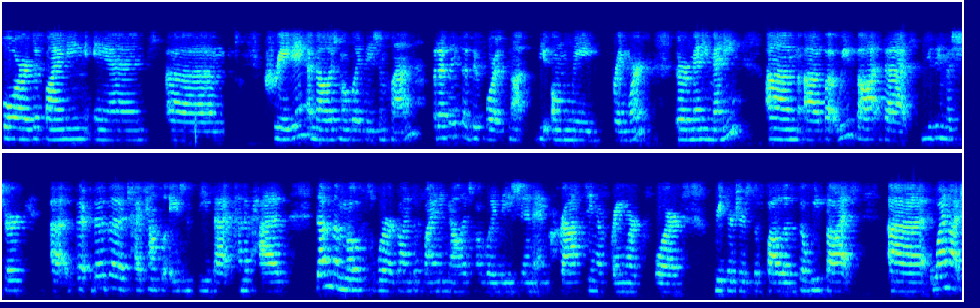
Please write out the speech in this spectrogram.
for defining and um, creating a knowledge mobilization plan. But as I said before, it's not the only framework. There are many, many. Um, uh, but we thought that using the SSHRC, uh, they're, they're the tri-council agency that kind of has done the most work on defining knowledge mobilization and crafting a framework for researchers to follow. So we thought, uh, why not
